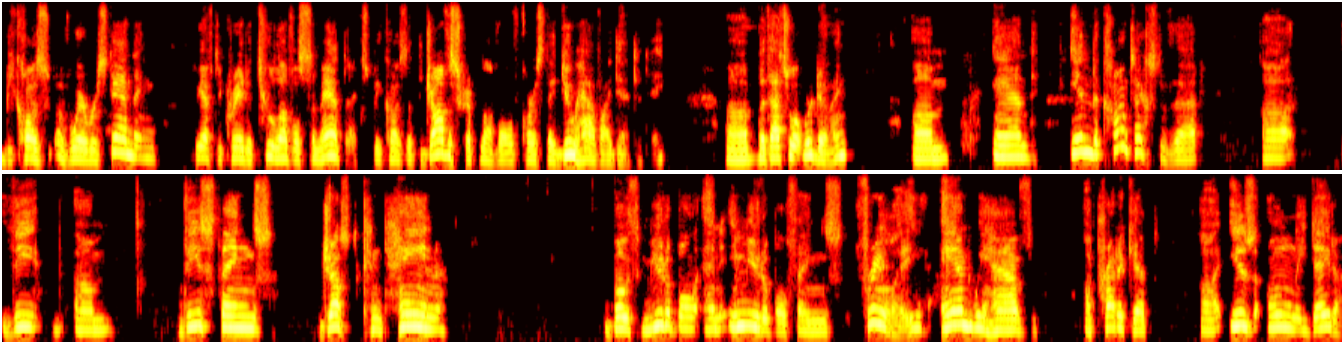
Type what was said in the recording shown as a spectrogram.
because of where we're standing, we have to create a two-level semantics because at the JavaScript level, of course, they do have identity, uh, but that's what we're doing. Um, and in the context of that, uh, the um, these things just contain both mutable and immutable things freely, and we have a predicate uh, is only data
